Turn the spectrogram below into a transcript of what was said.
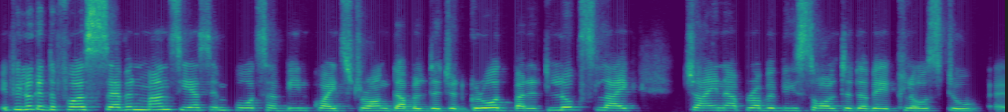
if you look at the first seven months, yes, imports have been quite strong, double digit growth, but it looks like China probably salted away close to uh,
